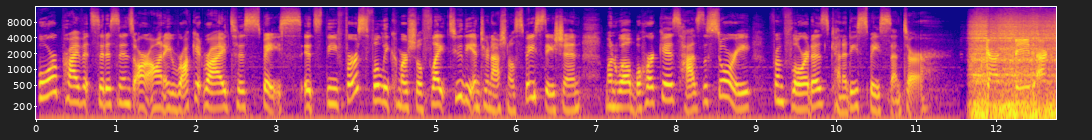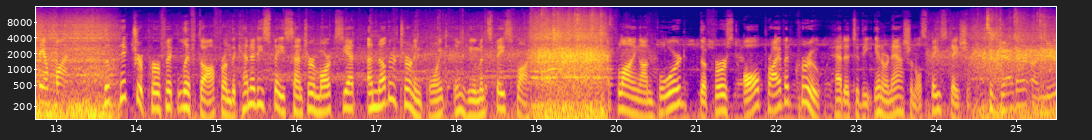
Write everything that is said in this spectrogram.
Four private citizens are on a rocket ride to space. It's the first fully commercial flight to the International Space Station. Manuel Bojorquez has the story from Florida's Kennedy Space Center. Godspeed, Axiom 1. The picture perfect liftoff from the Kennedy Space Center marks yet another turning point in human spaceflight. Flying on board, the first all private crew headed to the International Space Station. Together, a new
